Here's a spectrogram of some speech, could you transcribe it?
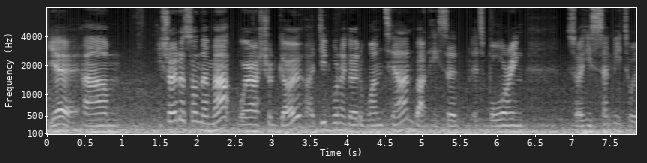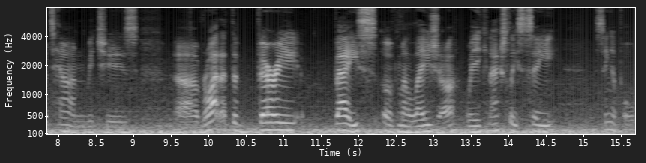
yeah, um, he showed us on the map where I should go. I did want to go to one town, but he said it's boring. So he sent me to a town which is uh, right at the very base of Malaysia where you can actually see Singapore.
